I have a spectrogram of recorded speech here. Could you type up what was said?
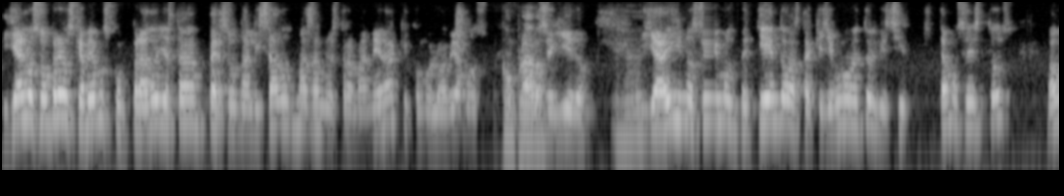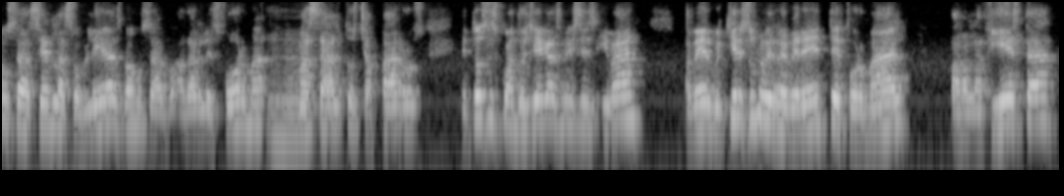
Y ya los sombreros que habíamos comprado ya estaban personalizados más a nuestra manera que como lo habíamos comprado. conseguido. Y ahí nos fuimos metiendo hasta que llegó un momento en que decir, quitamos estos, vamos a hacer las obleas, vamos a, a darles forma, más altos, chaparros. Entonces cuando llegas me dices, Iván, a ver, güey, ¿quieres uno irreverente, formal, para la fiesta,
